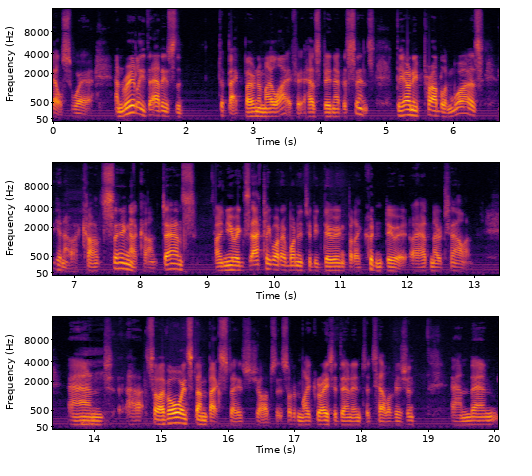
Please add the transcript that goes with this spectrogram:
elsewhere. And really, that is the, the backbone of my life. It has been ever since. The only problem was, you know, I can't sing, I can't dance, I knew exactly what I wanted to be doing, but I couldn't do it. I had no talent. And uh, so I've always done backstage jobs. It sort of migrated then into television. And then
